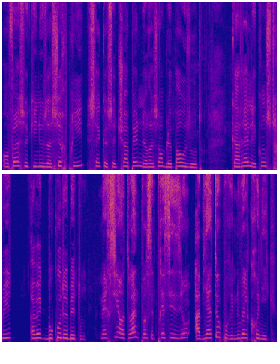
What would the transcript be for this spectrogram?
Enfin, ce qui nous a surpris, c'est que cette chapelle ne ressemble pas aux autres, car elle est construite avec beaucoup de béton. Merci Antoine pour cette précision. À bientôt pour une nouvelle chronique.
